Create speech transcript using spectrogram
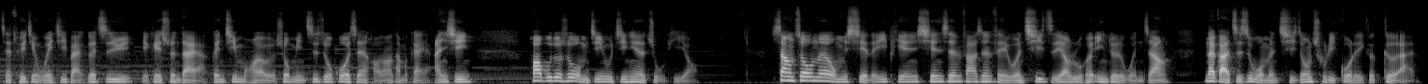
在推荐维基百科之余，也可以顺带啊跟亲朋好友说明制作过程，好让他们可以安心。话不多说，我们进入今天的主题哦。上周呢，我们写了一篇先生发生绯闻，妻子要如何应对的文章。那个只是我们其中处理过的一个个案。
